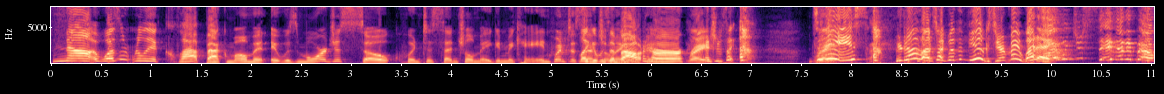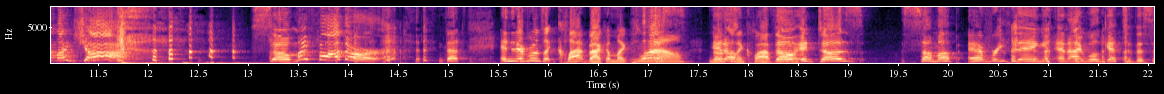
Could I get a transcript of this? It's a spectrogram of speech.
no, it wasn't really a clap back moment. It was more just so quintessential Meghan McCain. Quintessential Like it was Meghan about McCain. her. Right. And she was like, ah, Denise, you're not allowed to talk about the view because you're at my wedding. why would you say that about my job? so my father. That's and then everyone's like clap back. I'm like, Plus, no, nothing to clap though back. it does sum up everything, and I will get to this.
